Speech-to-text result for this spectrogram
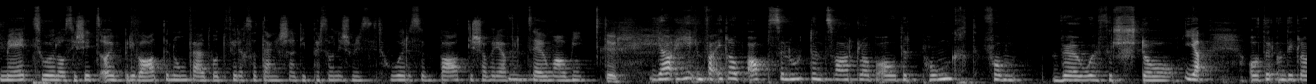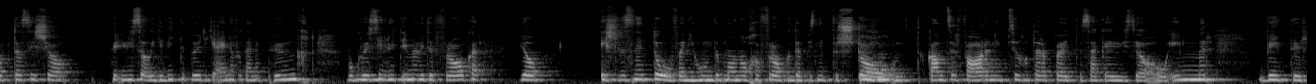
mehr zulässt, jetzt auch im privaten Umfeld, wo du vielleicht so denkst, ah, die Person ist mir jetzt hure sympathisch, aber ja, mhm. erzähl mal weiter. Ja, hey, im Fall, ich glaube absolut, und zwar glaube auch der Punkt vom Wollen verstehen. Ja. Oder, und ich glaube, das ist ja bei uns auch in der Weiterbildung einer von diesen Punkten, wo gewisse Leute immer wieder fragen, ja, ist das nicht doof, wenn ich hundertmal nachfrage und etwas nicht verstehe? Mhm. Und ganz erfahrene Psychotherapeuten sagen uns ja auch immer wieder,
